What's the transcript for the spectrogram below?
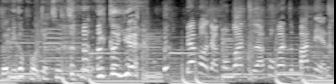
的一个 project 是几多一个月？不要跟我讲空罐子啊，空罐子半年。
